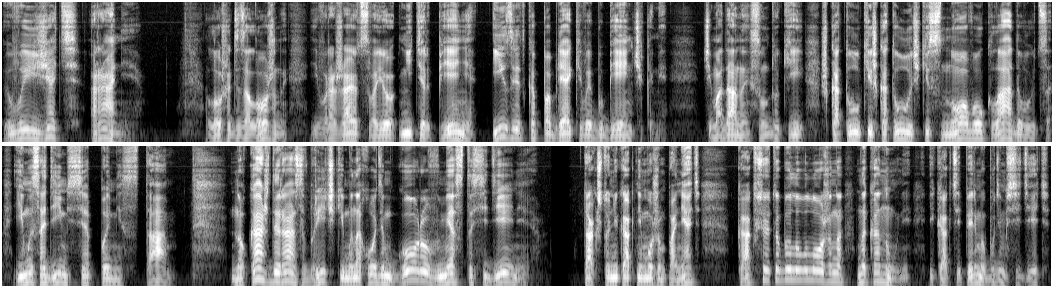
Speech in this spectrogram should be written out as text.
выезжать ранее. Лошади заложены и выражают свое нетерпение, изредка побрякивая бубенчиками. Чемоданы, сундуки, шкатулки шкатулочки снова укладываются, и мы садимся по местам. Но каждый раз в бричке мы находим гору вместо сидения. Так что никак не можем понять, как все это было уложено накануне и как теперь мы будем сидеть.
